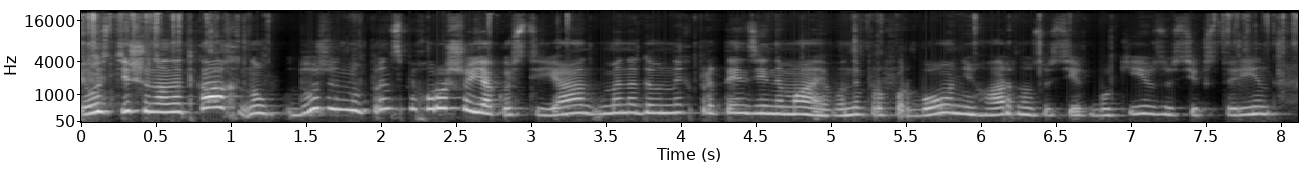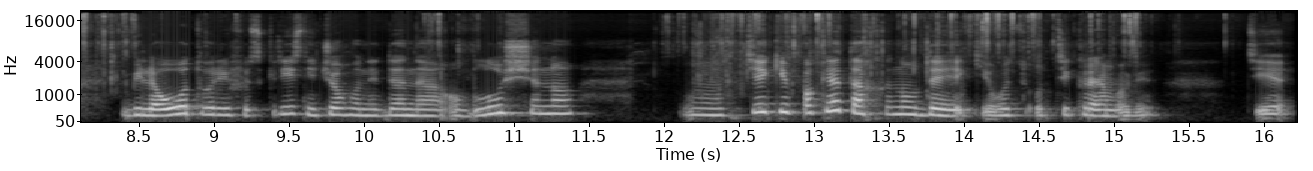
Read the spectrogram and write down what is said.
І ось ті, що на нитках, ну, дуже, ну, в принципі, хорошої якості. Я, в мене до них претензій немає. Вони профарбовані гарно з усіх боків, з усіх сторін, біля отворів і скрізь, нічого ніде не облущено. Ті, які в пакетах, ну, деякі, ось ці кремові, ті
